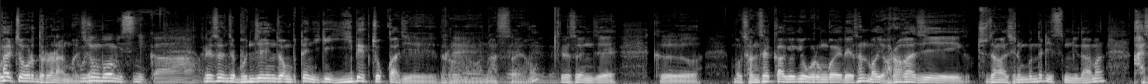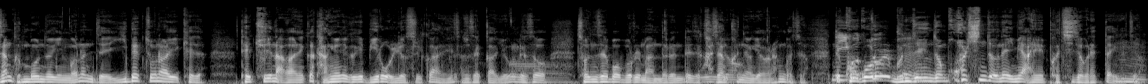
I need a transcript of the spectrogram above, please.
폭발적으로 늘어난 거죠. 보증보험 있으니까. 그래서 이제 문재인 정부 때는 이게 200조까지 늘어났어요. 네, 네, 네, 네, 그래서 이제 그 뭐 전세 가격이 오른 거에 대해서는 뭐 여러 가지 주장하시는 분들이 있습니다만 가장 근본적인 거는 이제 200조나 이렇게 대출이 나가니까 당연히 그게 밀어 올렸을 거 아니에요. 전세 가격을. 그래서 어. 전세법을 만드는데 이제 가장 큰 영향을 한 거죠. 근데, 근데 그거를 문재인 네. 정부 훨씬 전에 이미 IMF가 지적을 했다 이거죠. 음.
